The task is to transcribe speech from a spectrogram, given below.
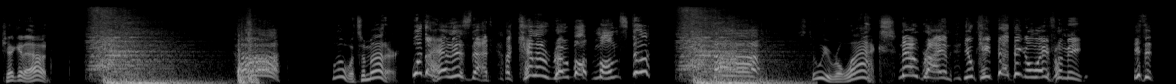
Check it out. Ah! Whoa, what's the matter? What the hell is that? A killer robot monster? Ah! Stewie, relax. No, Brian, you keep that thing away from me. Is it,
